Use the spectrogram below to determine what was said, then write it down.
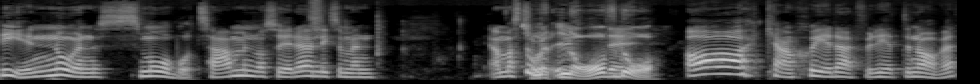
Det är nog en småbåtshamn och så är det liksom en... Ja, man står Som ett nav ute. då? Ja, kanske är därför det heter navet.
